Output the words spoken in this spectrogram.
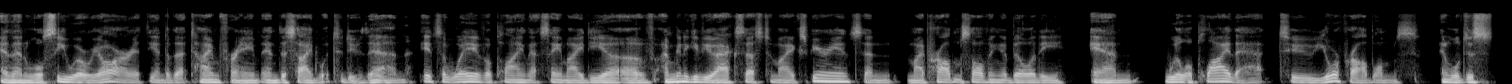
And then we'll see where we are at the end of that time frame and decide what to do then. It's a way of applying that same idea of I'm going to give you access to my experience and my problem solving ability and we'll apply that to your problems and we'll just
